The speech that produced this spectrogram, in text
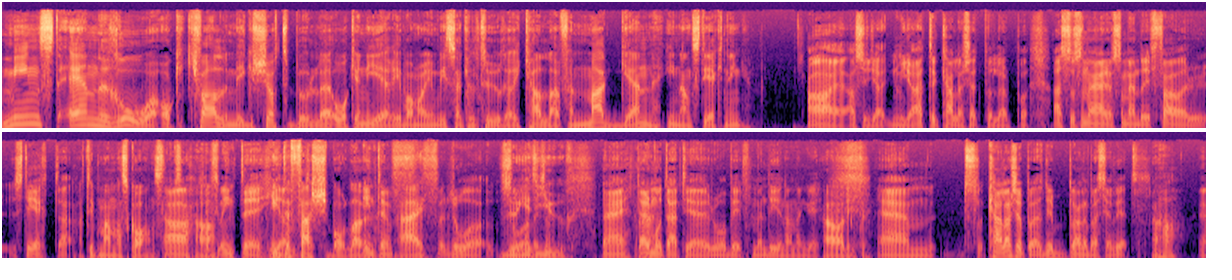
Minst en rå och kvalmig köttbulle åker ner i vad man i vissa kulturer kallar för maggen innan stekning. Ja, alltså jag, jag äter kalla köttbullar på, alltså sådana här som ändå är förstekta. Typ mamma Scans. Liksom. Ja, liksom inte helt... Inte färsbollar. Inte en Nej. rå... Du är inget liksom. djur. Nej, däremot äter jag råbiff, men det är en annan grej. Ja, lite. Um, kalla köttbullar, det är bland det bästa jag vet. Jaha. Eh,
